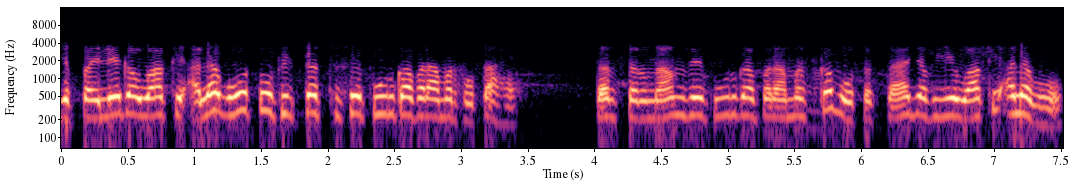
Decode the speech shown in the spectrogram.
ये पहले का वाक्य अलग हो तो फिर तथ्य से पूर्व का परामर्श होता है। तब सर्वनाम से पूर्व का परामर्श कब हो सकता है जब ये वाक्य अलग हो?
